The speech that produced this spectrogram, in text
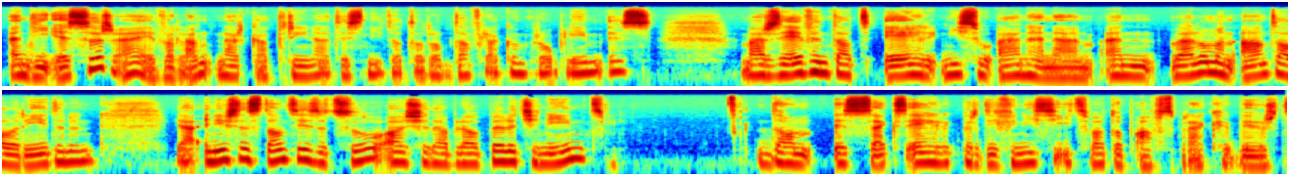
En die is er. Hij verlangt naar Katrina. Het is niet dat dat op dat vlak een probleem is. Maar zij vindt dat eigenlijk niet zo aangenaam. En wel om een aantal redenen. Ja, in eerste instantie is het zo, als je dat blauw pilletje neemt, dan is seks eigenlijk per definitie iets wat op afspraak gebeurt.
